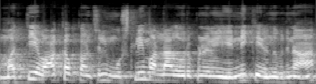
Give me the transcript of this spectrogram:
மத்திய வாக்கப் கவுன்சில் முஸ்லீம் அல்லாத உறுப்பினர்களின் எண்ணிக்கை வந்து பார்த்தீங்கன்னா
